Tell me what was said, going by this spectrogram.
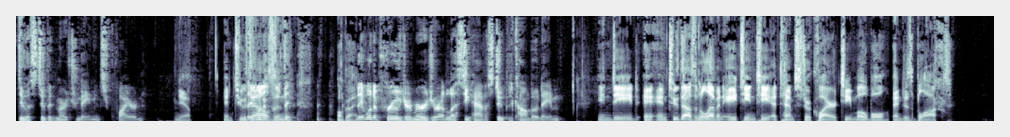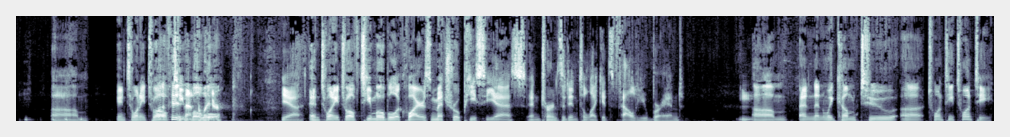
do a stupid merger name. It's required. Yeah. In They would 2000. they, oh, they would approve your merger unless you have a stupid combo name. Indeed. In, in 2011, AT&T attempts to acquire T-Mobile and is blocked. Um, in 2012, Pin that for T-Mobile. Later. Yeah, and 2012, T-Mobile acquires Metro PCS and turns it into like its value brand. Hmm. Um, and then we come to uh, 2020.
